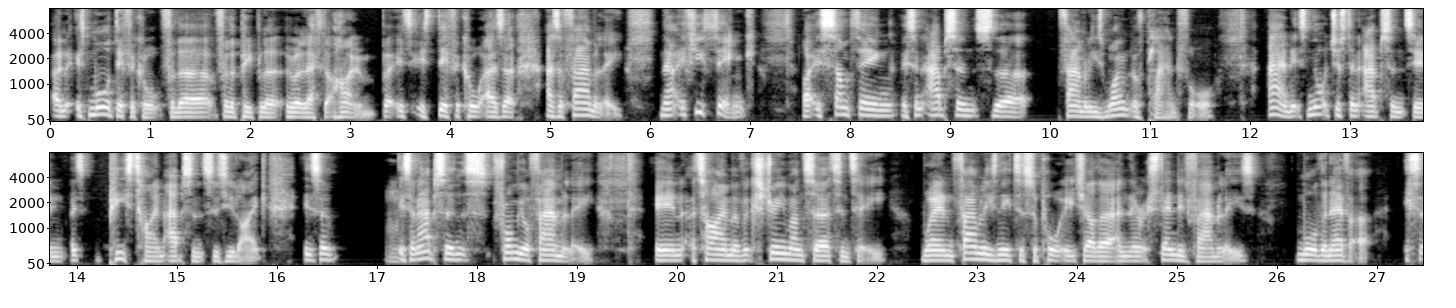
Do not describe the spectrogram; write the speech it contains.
and it's more difficult for the for the people who are left at home. But it's it's difficult as a as a family. Now, if you think like it's something, it's an absence that families won't have planned for, and it's not just an absence in it's peacetime absence, as you like. It's a mm. it's an absence from your family in a time of extreme uncertainty when families need to support each other and their extended families more than ever, it's a,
